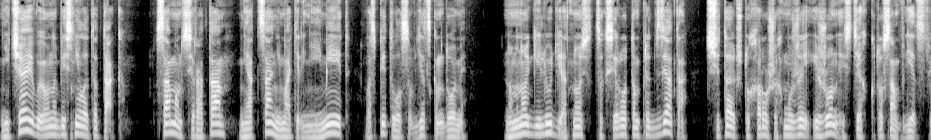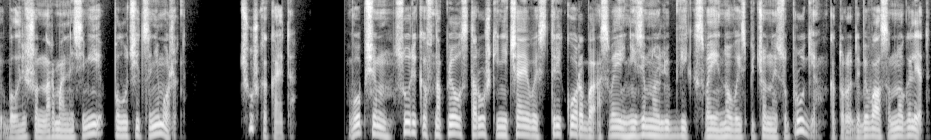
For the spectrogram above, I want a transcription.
Нечаевой он объяснил это так. Сам он сирота, ни отца, ни матери не имеет, воспитывался в детском доме. Но многие люди относятся к сиротам предвзято, считают, что хороших мужей и жен из тех, кто сам в детстве был лишен нормальной семьи, получиться не может. Чушь какая-то. В общем, Суриков наплел старушке Нечаевой с три короба о своей неземной любви к своей новоиспеченной супруге, которую добивался много лет.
